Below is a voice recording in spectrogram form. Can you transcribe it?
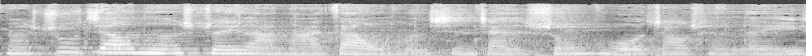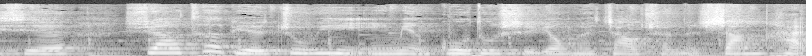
那塑胶呢，虽然呢，在我们现在的生活造成了一些需要特别注意，以免过度使用会造成的伤害。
